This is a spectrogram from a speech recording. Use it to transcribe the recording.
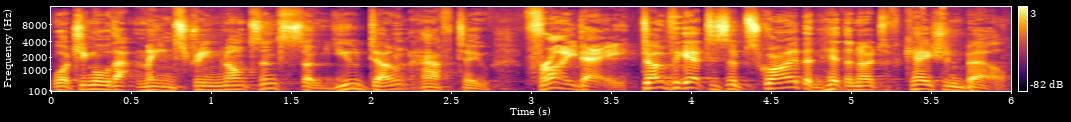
watching all that mainstream nonsense so you don't have to. Friday. Don't forget to subscribe and hit the notification bell.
